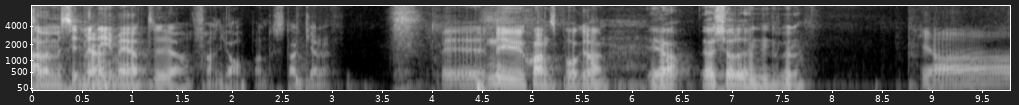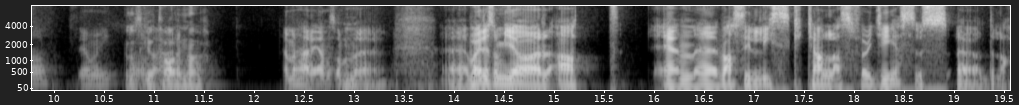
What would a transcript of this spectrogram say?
ja, men, men i och med att, ja, fan Japan, stackare. Eh, ny chans på grön. Ja, jag kör du en Ludde. Ja... se om jag hittar Eller ska jag ta här. den här? Ja, men här är en som... Eh, eh, vad är det som gör att en eh, basilisk kallas för Jesusödla?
